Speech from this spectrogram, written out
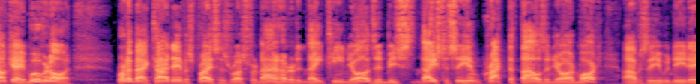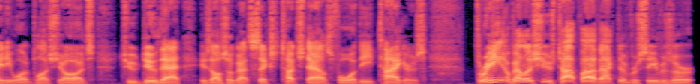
Okay, moving on. Running back Ty Davis Price has rushed for 919 yards. It'd be nice to see him crack the 1,000 yard mark. Obviously, he would need 81 plus yards to do that. He's also got six touchdowns for the Tigers. Three of LSU's top five active receivers are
